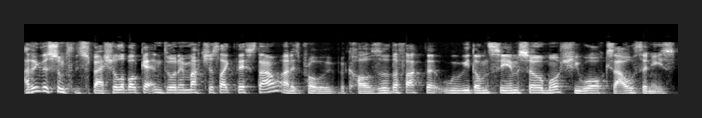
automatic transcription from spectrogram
I think there's something special about getting Dunne in matches like this now, and it's probably because of the fact that we don't see him so much. He walks out and he's,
